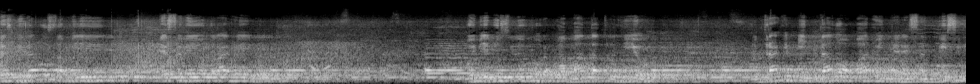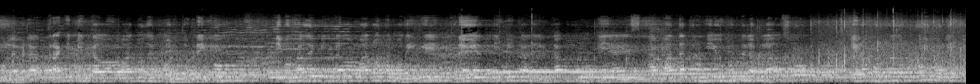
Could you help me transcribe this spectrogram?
Despidamos también este bello traje, muy bien lucido por Amanda Trujillo. Un traje pintado a mano, interesantísimo, la verdad. Traje pintado a mano de Puerto Rico, dibujado y pintado a mano, como dije, criolla típica del campo. Ella es Amanda Trujillo, fuerte el aplauso, que lo ha portado muy bonito.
